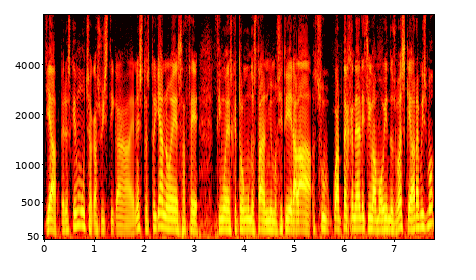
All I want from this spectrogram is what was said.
ya, pero es que hay mucha casuística en esto. Esto ya no es hace cinco años que todo el mundo estaba en el mismo sitio y era la, su cuartel general y se iba moviendo. Es que ahora mismo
